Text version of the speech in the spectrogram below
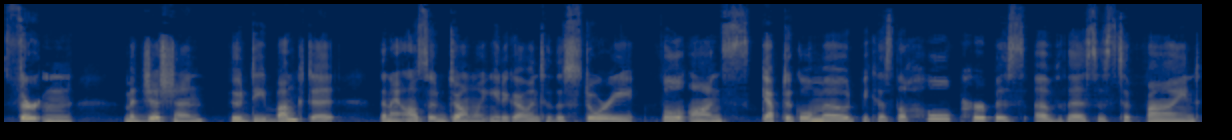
certain magician who debunked it, then I also don't want you to go into the story full on skeptical mode because the whole purpose of this is to find,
